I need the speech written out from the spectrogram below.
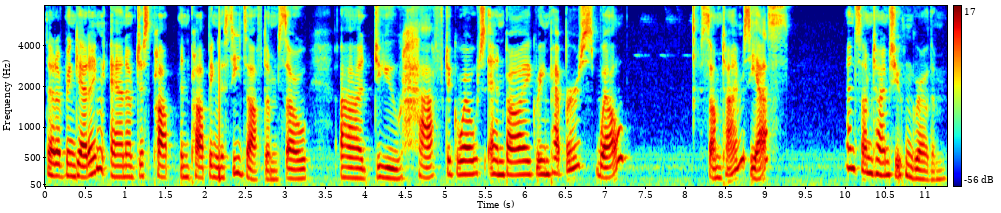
that I've been getting, and I've just pop, been popping the seeds off them. So uh, do you have to go out and buy green peppers? Well, sometimes yes, and sometimes you can grow them.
